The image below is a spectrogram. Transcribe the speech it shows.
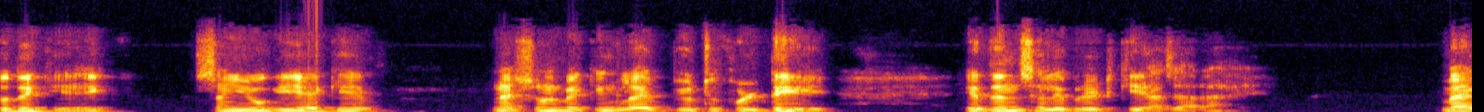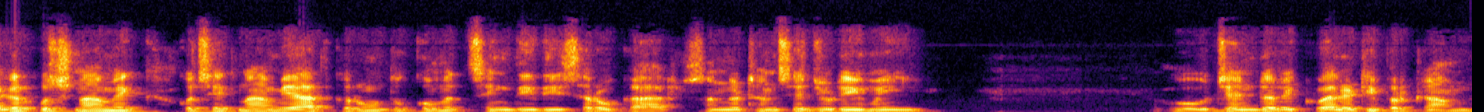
तो देखिए, एक संयोग ये है कि national making life beautiful day ये दिन सेलिब्रेट किया जा रहा है। मैं अगर कुछ नाम एक, कुछ एक नाम याद करूँ तो कुमित सिंह दीदी सरोकार संगठन से जुड़ी हुई, वो जेंडर इक्वालिटी पर काम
